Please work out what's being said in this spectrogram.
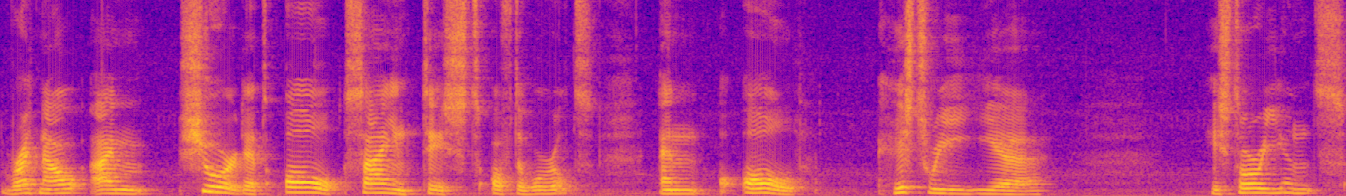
right now I'm sure that all scientists of the world and all history uh, historians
